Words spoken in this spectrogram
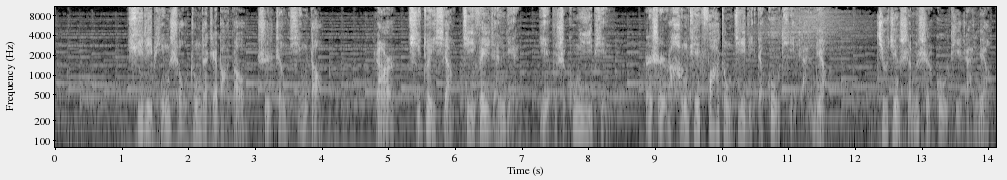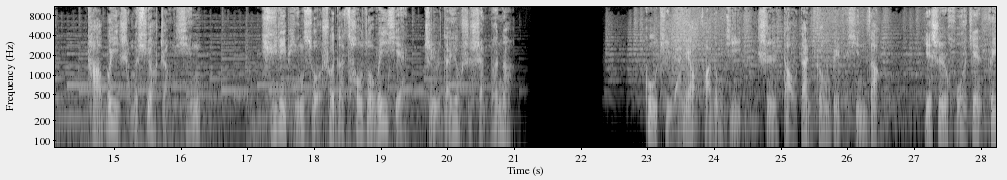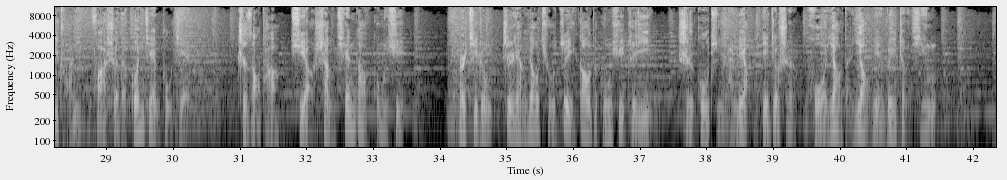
徐立平手中的这把刀是整形刀，然而其对象既非人脸，也不是工艺品，而是航天发动机里的固体燃料。究竟什么是固体燃料？它为什么需要整形？徐立平所说的操作危险，指的又是什么呢？固体燃料发动机是导弹装备的心脏，也是火箭飞船发射的关键部件。制造它需要上千道工序，而其中质量要求最高的工序之一是固体燃料，也就是火药的药面微整形。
